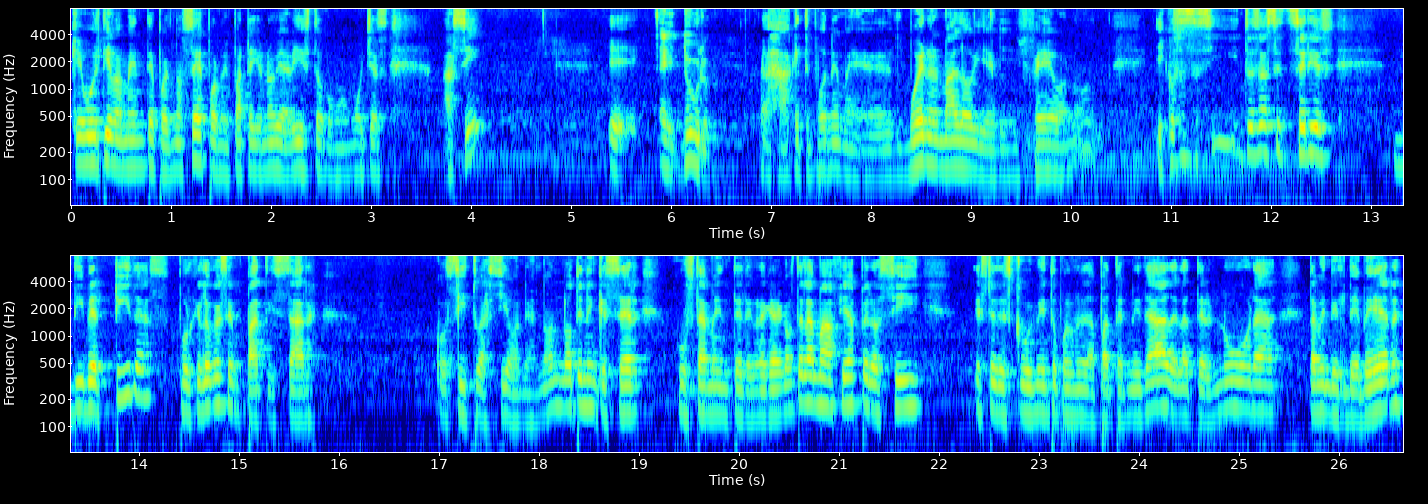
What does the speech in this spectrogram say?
que últimamente, pues no sé, por mi parte yo no había visto como muchas así. Eh, el duro. Ajá, que te pone el bueno, el malo y el feo, ¿no? Y cosas así. Entonces hace series divertidas porque logras empatizar con situaciones, ¿no? No tienen que ser justamente de una guerra contra la mafia, pero sí este descubrimiento por ejemplo de la paternidad, de la ternura, también del deber.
